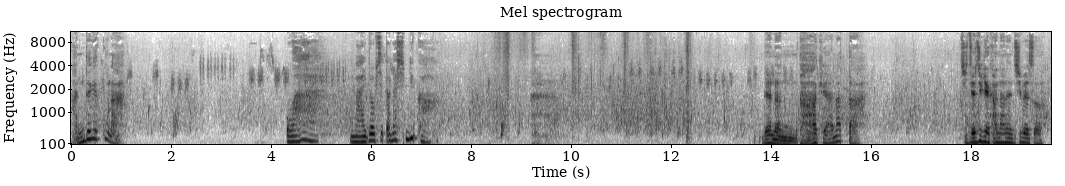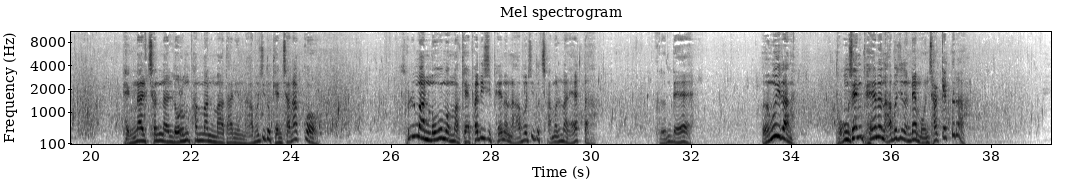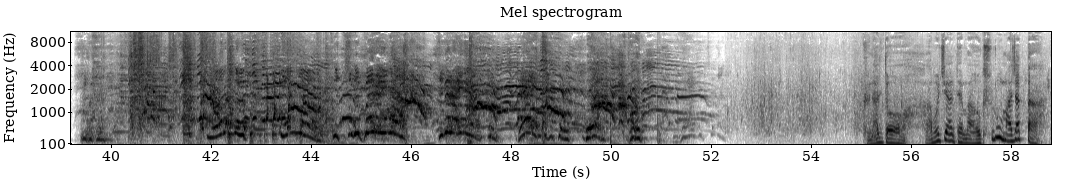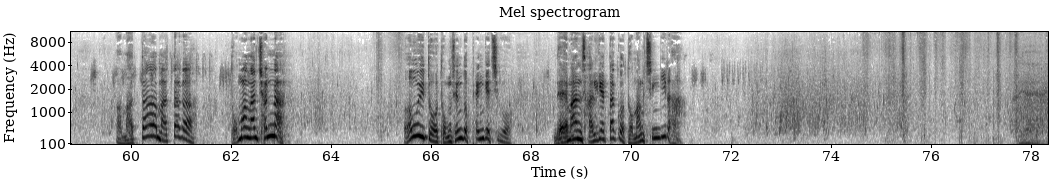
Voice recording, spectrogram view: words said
안 되겠구나. 와, 말도 없이 떠나십니까? 내는 다 괴안았다. 지저지게 가난한 집에서 백날 첫날 노름판만 마 다니는 아버지도 괜찮았고 술만 먹으면 막 개파리시 패는 아버지도 참을만 했다. 그런데 어머니랑 동생 패는 아버지는 내 못 찾겠더라. 뭐냐? 지금 바로 있냐? 죽어라 있냐? 그날도 아버지한테 막 억수로 맞았다. 아, 맞다, 맞다가 도망 안 쳤나? 어머니도 동생도 팽개치고 내만 살겠다고 도망친 기라.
